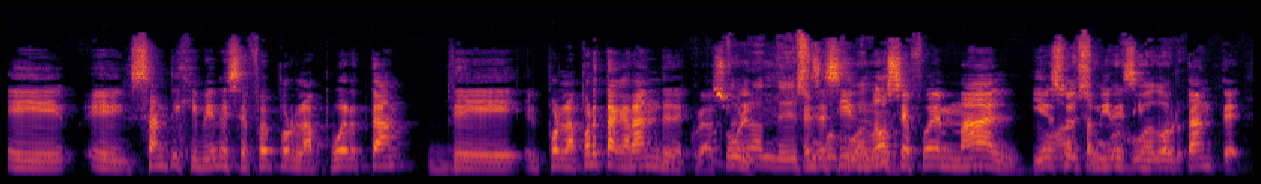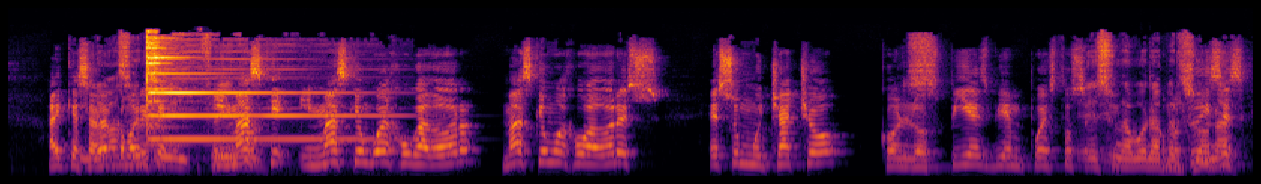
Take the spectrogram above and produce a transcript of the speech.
eh, eh, Santi Jiménez se fue por la puerta de, por la puerta grande de Cruz Puerta Azul. grande, es decir, no se fue mal y No, eso es también es jugador. importante. Hay que Y saber cómo a dice. el Y más, que, y más que un buen jugador, más que un buen jugador es, es un muchacho con los pies bien puestos. Es eh, una buena como tú persona. dices,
